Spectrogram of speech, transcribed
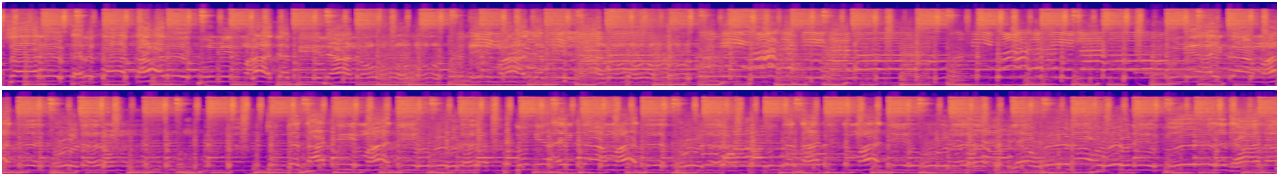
सारे करता कार तुम्ही माझ्या पिल्यानो तुम्ही माझ्या पिल्यानो. तुम्ही ऐका माझ थोडं. तुमच्यासाठी माझी ओढ. तुम्ही ऐका माझ थोडं. तुमच्यासाठीच माझी ओढ. या ओढा ओढी झाला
